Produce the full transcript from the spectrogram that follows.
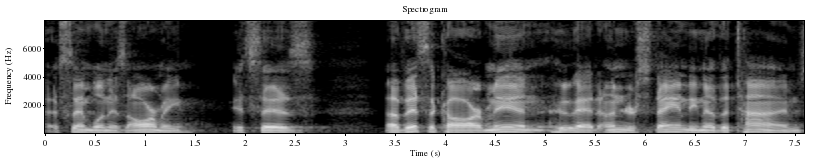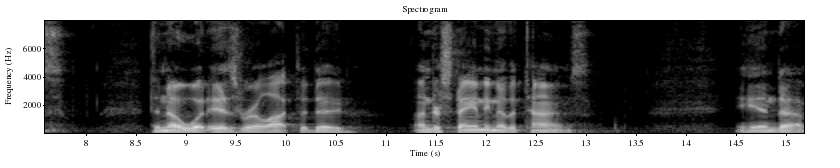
assembling his army, it says, of Issachar men who had understanding of the times to know what Israel ought to do. Understanding of the times. And uh,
